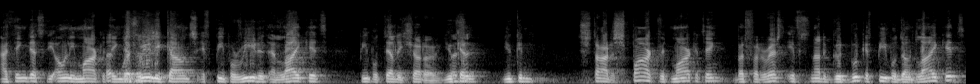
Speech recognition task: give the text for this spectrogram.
I think that's the only marketing that really counts. If people read it and like it, people tell each other. You Was can it- you can start a spark with marketing, but for the rest, if it's not a good book, if people don't like it,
